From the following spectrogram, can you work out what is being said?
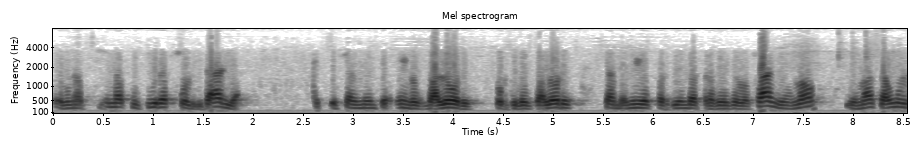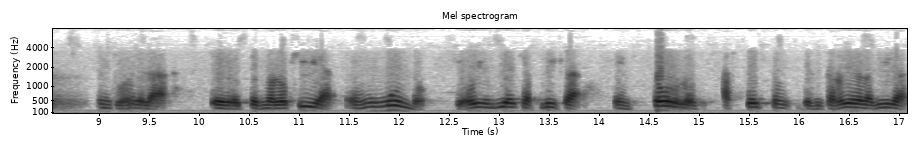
en una, una cultura solidaria, especialmente en los valores, porque los valores se han venido perdiendo a través de los años, ¿no? Y más aún de la eh, tecnología en un mundo que hoy en día se aplica en todos los aspectos del desarrollo de la vida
